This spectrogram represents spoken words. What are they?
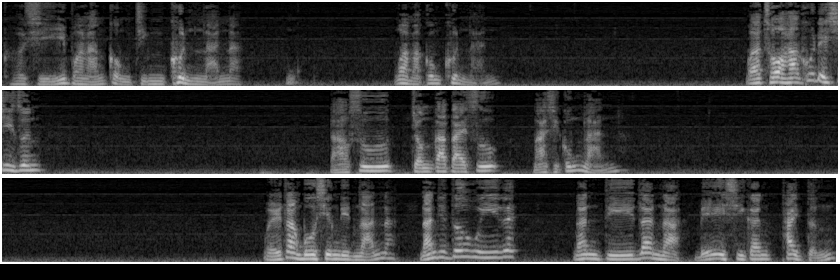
可是，一般人讲真困难呐，我嘛讲困难。我初下课的时阵，老师张家大师。那是讲难，为当无成立难呐？难伫倒位咧？难伫咱啊，买时间太长，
